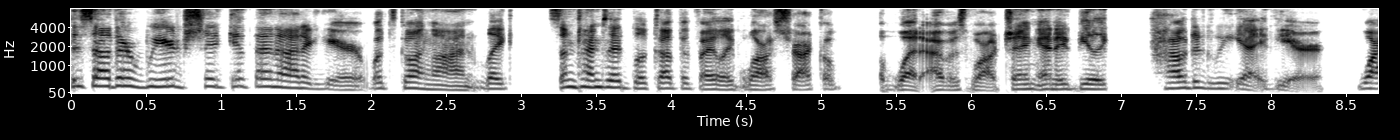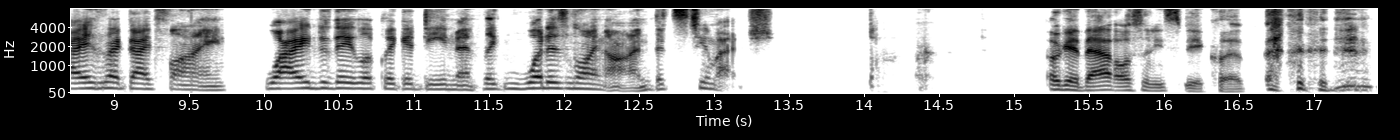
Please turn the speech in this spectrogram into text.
this other weird shit, get that out of here. What's going on? Like sometimes I'd look up if I like lost track of, of what I was watching and I'd be like, how did we get here? Why is that guy flying? Why do they look like a demon? Like, what is going on? That's too much. Okay, that also needs to be a clip.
